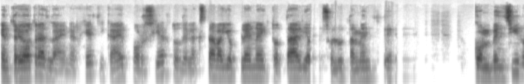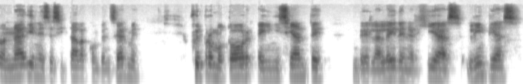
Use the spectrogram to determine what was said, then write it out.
entre otras la energética, ¿eh? por cierto, de la que estaba yo plena y total y absolutamente convencido, nadie necesitaba convencerme. Fui promotor e iniciante de la ley de energías limpias,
